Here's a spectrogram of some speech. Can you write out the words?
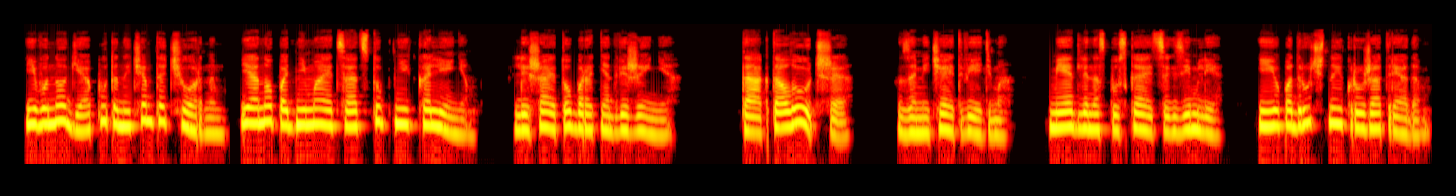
Его ноги опутаны чем-то черным, и оно поднимается от ступней к коленям, лишает оборотня движения. «Так-то лучше!» — замечает ведьма. Медленно спускается к земле. Ее подручные кружат рядом.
